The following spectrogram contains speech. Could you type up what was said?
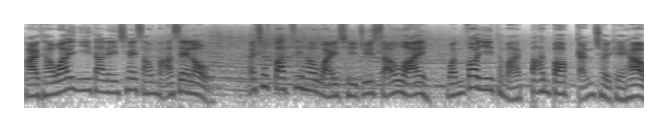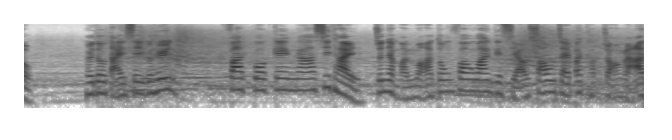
排頭位意大利車手馬些路喺出發之後維持住首位，雲科爾同埋班博緊隨其後。去到第四個圈，法國嘅亞斯提進入文華東方灣嘅時候收掣不及撞欄，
